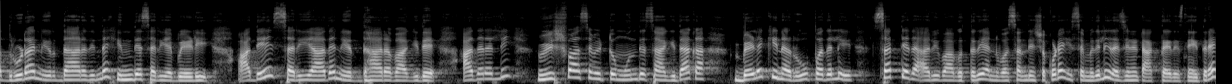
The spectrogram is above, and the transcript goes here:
ದೃಢ ನಿರ್ಧಾರದಿಂದ ಹಿಂದೆ ಸರಿಯಬೇಡಿ. ಅದೇ ಸರಿಯಾದ ನಿರ್ಧಾರವಾಗಿದೆ. ಅದರಲ್ಲಿ ವಿಶ್ವಾಸವಿಟ್ಟು ಮುಂದೆ ಸಾಗಿದಾಗ ಬೆಳಕಿನ ರೂಪದಲ್ಲಿ ಸತ್ಯದ ಅರಿವಾಗುತ್ತದೆ ಅನ್ನುವ ಸಂದೇಶ ಕೂಡ ಈ ಸಮಯದಲ್ಲಿ ರೆಸಿನೇಟ್ ಆಗ್ತಾ ಇದೆ ಸ್ನೇಹಿತರೆ.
